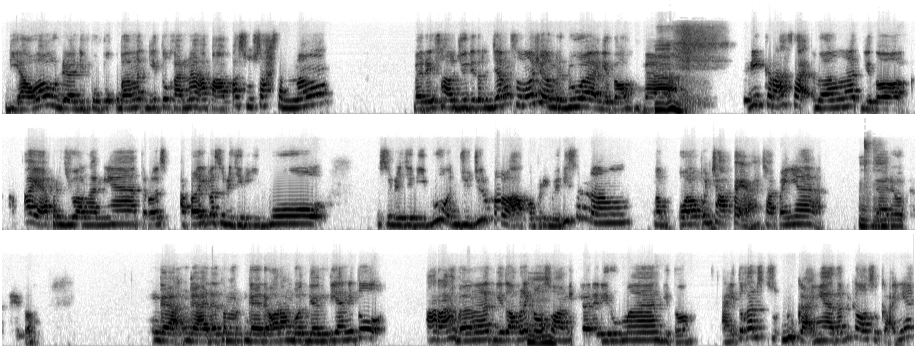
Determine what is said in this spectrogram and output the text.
di awal udah dipupuk banget gitu. Karena apa-apa susah seneng. Badai salju diterjang semua cuma berdua gitu. Nah jadi kerasa banget gitu. Apa ya perjuangannya? Terus apalagi pas sudah jadi ibu. Sudah jadi ibu jujur kalau aku pribadi seneng. Walaupun capek ya capeknya nggak ada obat itu. Nggak nggak ada nggak ada orang buat gantian itu parah banget gitu. Apalagi kalau suami nggak ada di rumah gitu. Nah itu kan dukanya. Tapi kalau sukanya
